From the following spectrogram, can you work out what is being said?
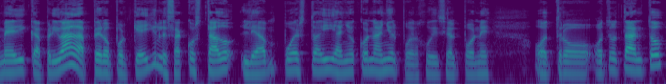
médica privada, pero porque a ellos les ha costado, le han puesto ahí año con año, el Poder Judicial pone otro, otro tanto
